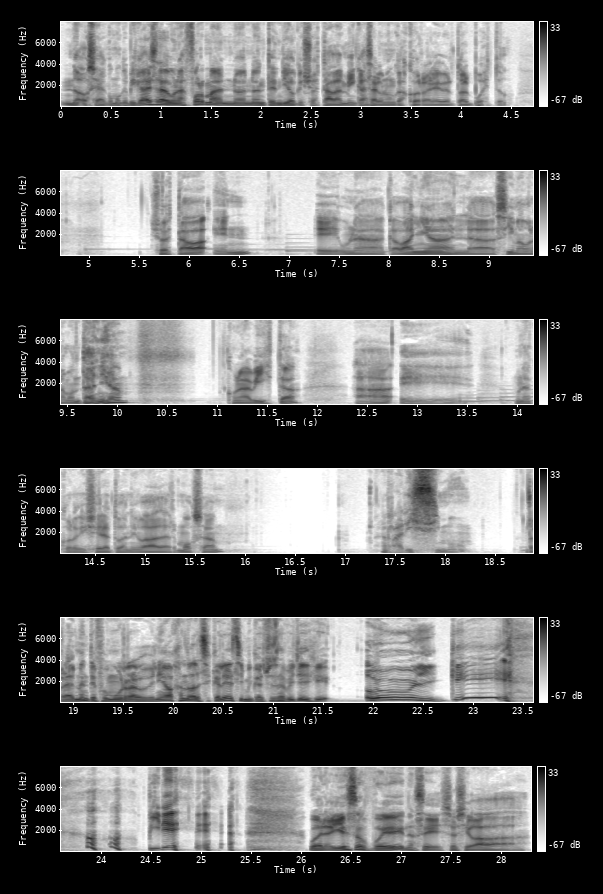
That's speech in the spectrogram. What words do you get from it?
No, o sea, como que mi cabeza de alguna forma no, no entendió que yo estaba en mi casa con un casco de realidad virtual puesto. Yo estaba en eh, una cabaña en la cima de una montaña, con una vista a eh, una cordillera toda nevada, hermosa. Rarísimo. Realmente fue muy raro. Venía bajando las escaleras y me cayó esa ficha y dije, ¡Uy! ¿Qué? Piré. bueno, y eso fue, no sé, yo llevaba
